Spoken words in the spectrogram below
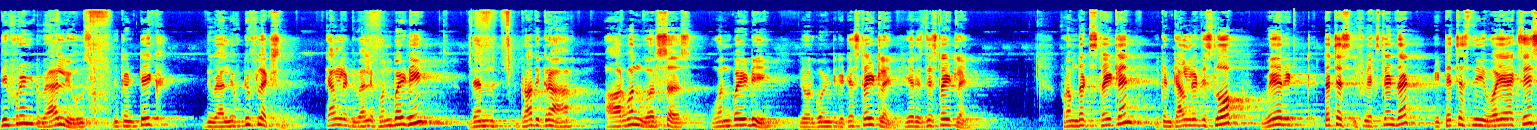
different values you can take the value of deflection. Calculate the value of 1 by d then draw the graph R1 versus 1 by d you are going to get a straight line. Here is the straight line. From that straight line you can calculate the slope where it touches if you extend that it touches the y axis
